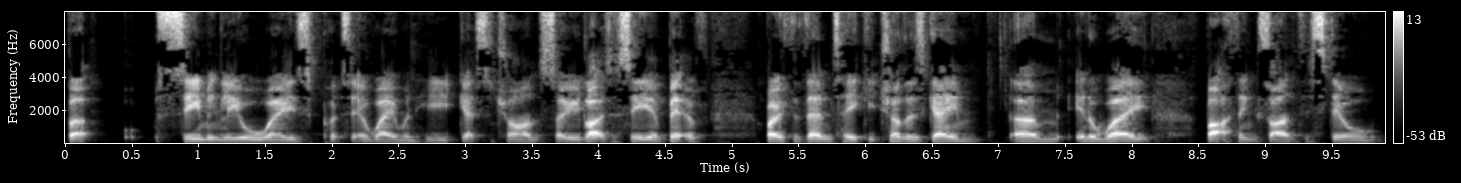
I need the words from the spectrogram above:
but seemingly always puts it away when he gets a chance. So you'd like to see a bit of both of them take each other's game um, in a way, but I think Sainz is still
